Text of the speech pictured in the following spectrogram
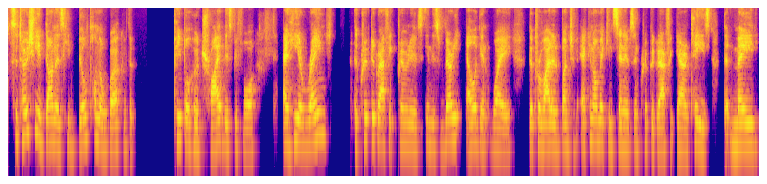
satoshi had done is he built on the work of the people who tried this before and he arranged the cryptographic primitives in this very elegant way that provided a bunch of economic incentives and cryptographic guarantees that made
